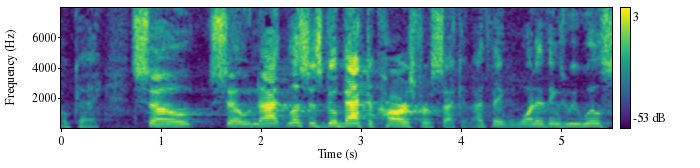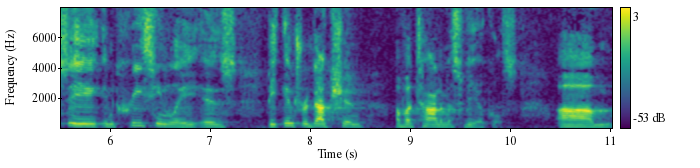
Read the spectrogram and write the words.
Okay? So, so not, let's just go back to cars for a second. I think one of the things we will see increasingly is the introduction of autonomous vehicles. Um,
